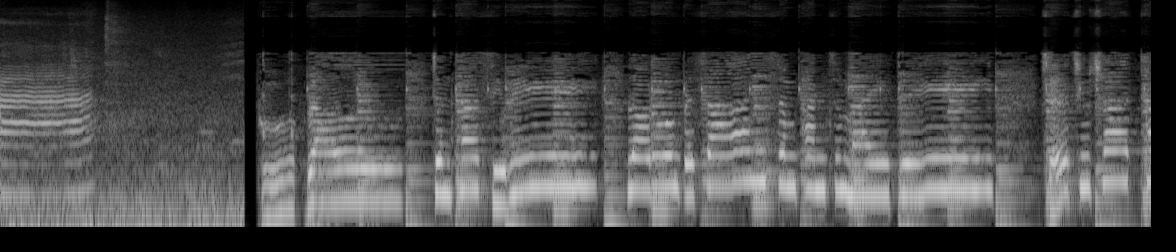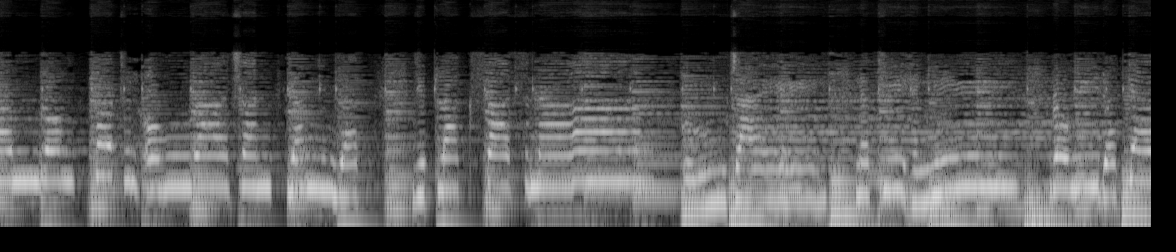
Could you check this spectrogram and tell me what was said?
ะพวกเราจนทาสิรีรอรวมประสานสัมพันธ์ไมตรีเชิดชูชาติทำรงพระทุนองค์ราชันยังหยัดหยึดหลักศาสนาภูมิใจหน้าที่แห่งนี้ เรามีดอกแก้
